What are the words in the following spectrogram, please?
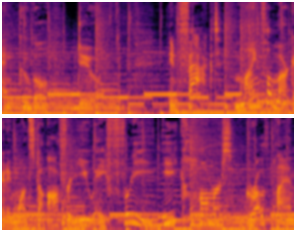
and Google do. In fact, Mindful Marketing wants to offer you a free e commerce growth plan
